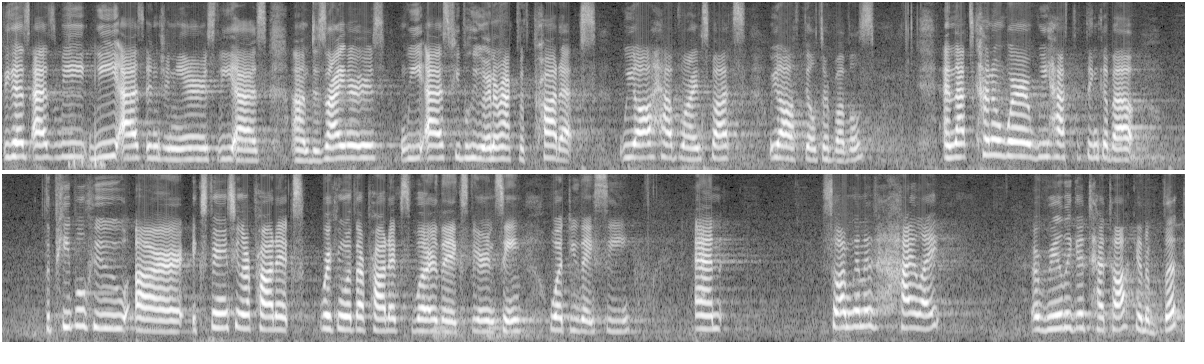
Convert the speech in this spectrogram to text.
Because as we, we as engineers, we as um, designers, we as people who interact with products, we all have blind spots, we all have filter bubbles. And that's kind of where we have to think about the people who are experiencing our products, working with our products, what are they experiencing, what do they see. And so I'm going to highlight a really good TED Talk in a book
